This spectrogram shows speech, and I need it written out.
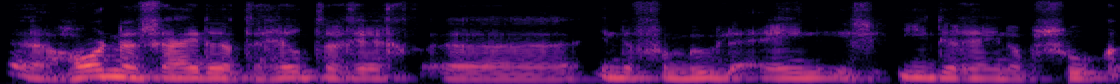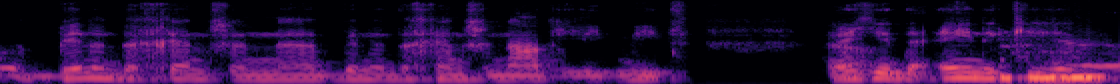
Horner zei dat heel terecht. in de Formule 1 is iedereen op zoek binnen de grenzen, binnen de grenzen naar de limiet. Weet je, de ene keer.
